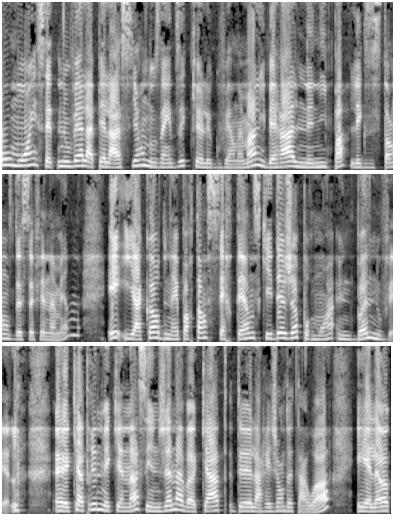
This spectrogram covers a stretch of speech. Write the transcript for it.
au moins, cette nouvelle appellation nous indique que le gouvernement libéral ne nie pas l'existence de ce phénomène et y accorde une importance certaine, ce qui est déjà pour moi une bonne nouvelle. Euh, Catherine McKenna, c'est une jeune avocate de la région d'Ottawa et elle a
